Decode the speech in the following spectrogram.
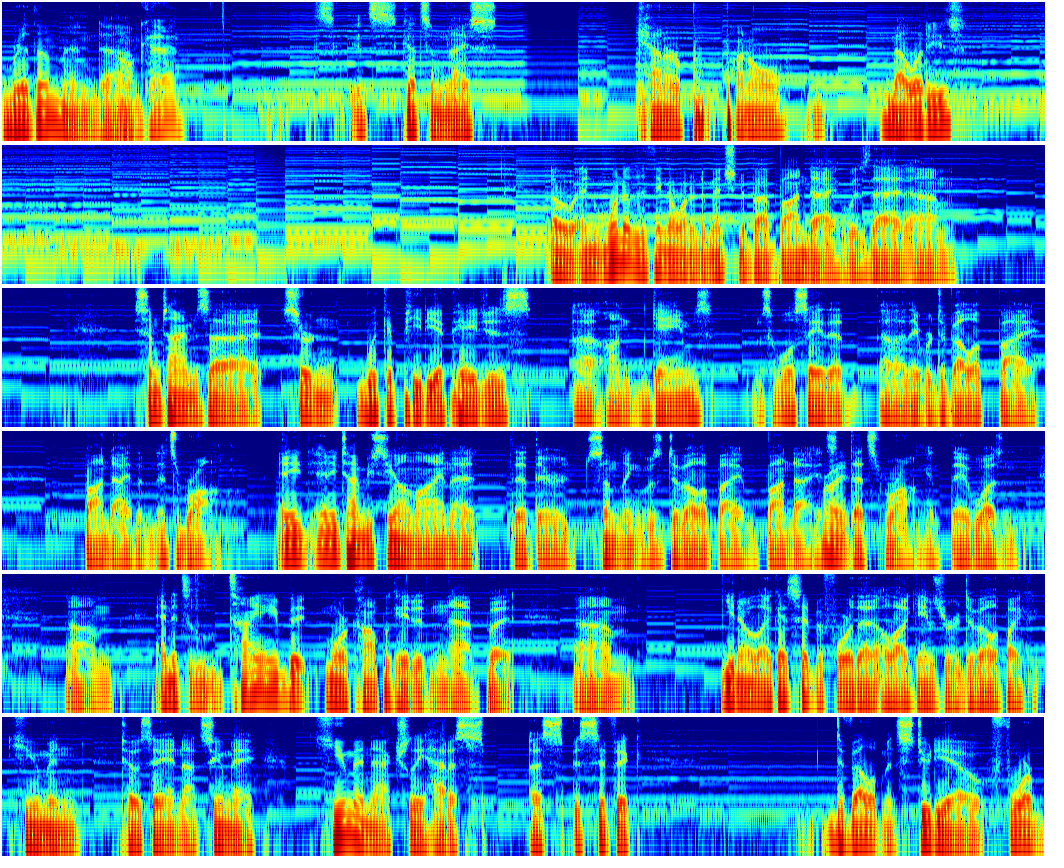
rhythm, and um, okay. it's it's got some nice counter punal melodies. Oh, and one other thing I wanted to mention about Bandai was that um, sometimes uh, certain Wikipedia pages uh, on games will say that uh, they were developed by Bandai. That's wrong. Any anytime you see online that that there something was developed by Bandai, it's, Right. that's wrong. It, it wasn't. Um, and it's a tiny bit more complicated than that. But um, you know, like I said before, that a lot of games were developed by Human, TOSE, and Natsume. Human actually had a, a specific development studio for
